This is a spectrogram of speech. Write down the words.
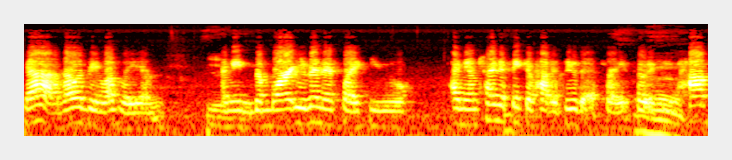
Yeah, that would be lovely. And yeah. I mean, the more, even if like you, I mean, I'm trying to think of how to do this, right? So if you have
